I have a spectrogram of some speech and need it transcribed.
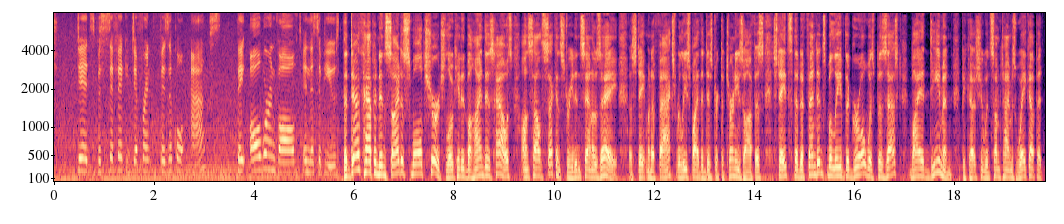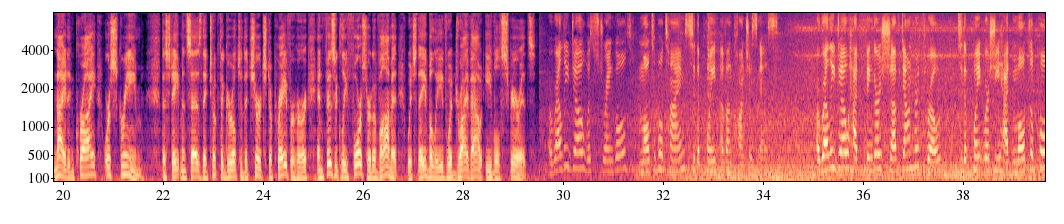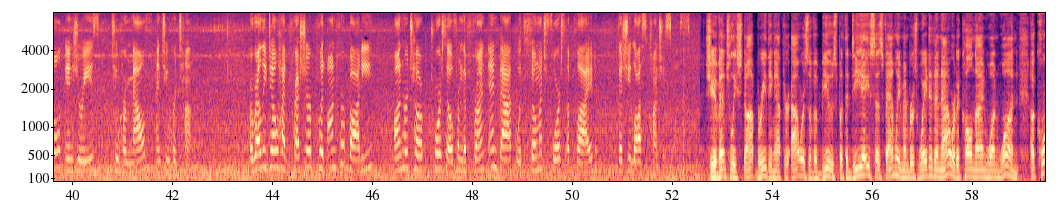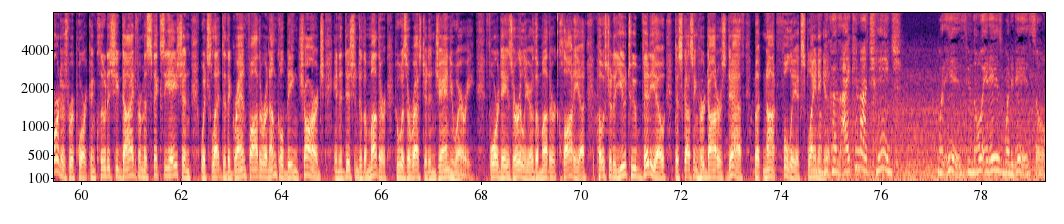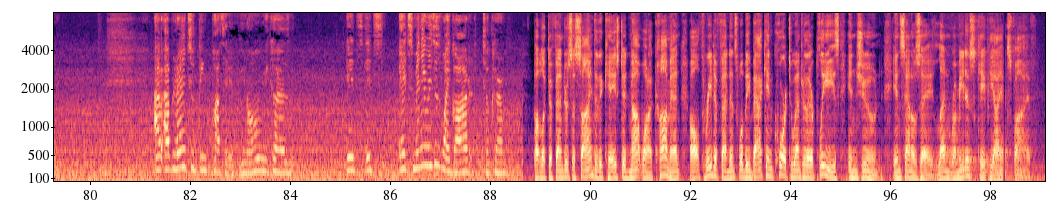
did specific different physical acts. They all were involved in this abuse. The death happened inside a small church located behind this house on South 2nd Street in San Jose. A statement of facts released by the district attorney's office states the defendants believe the girl was possessed by a demon because she would sometimes wake up at night and cry or scream. The statement says they took the girl to the church to pray for her and physically force her to vomit, which they believe would drive out evil spirits. Areli Doe was strangled multiple times to the point of unconsciousness. Areli Doe had fingers shoved down her throat to the point where she had multiple injuries to her mouth and to her tongue. Areli Doe had pressure put on her body, on her tor torso from the front and back with so much force applied that she lost consciousness. She eventually stopped breathing after hours of abuse, but the DA says family members waited an hour to call 911. A coroner's report concluded she died from asphyxiation, which led to the grandfather and uncle being charged, in addition to the mother, who was arrested in January. Four days earlier, the mother, Claudia, posted a YouTube video discussing her daughter's death, but not fully explaining you know, because it. Because I cannot change what is, you know, it is what it is. So I've I've learned to think positive, you know, because it's it's it's many reasons why God took her. Public defenders assigned to the case did not want to comment. All three defendants will be back in court to enter their pleas in June. In San Jose, Len Ramirez, KPIX 5.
